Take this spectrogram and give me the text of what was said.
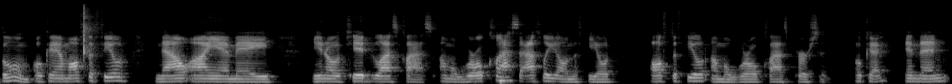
Boom. Okay, I'm off the field. Now I am a, you know, a kid last class. I'm a world class athlete on the field. Off the field, I'm a world class person. Okay. And then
